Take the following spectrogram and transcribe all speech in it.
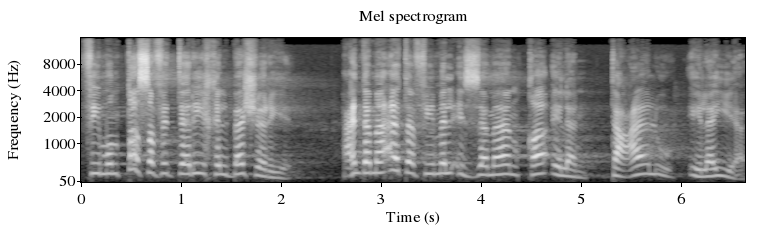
في منتصف التاريخ البشري عندما أتى في ملء الزمان قائلا تعالوا إلي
